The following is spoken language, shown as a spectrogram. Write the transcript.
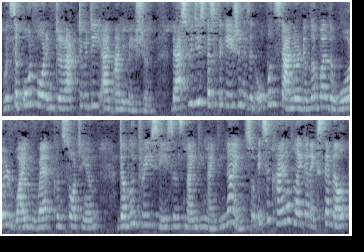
with support for interactivity and animation. The SVG specification is an open standard developed by the World Wide Web Consortium W3C since 1999. So it's a kind of like an XML,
